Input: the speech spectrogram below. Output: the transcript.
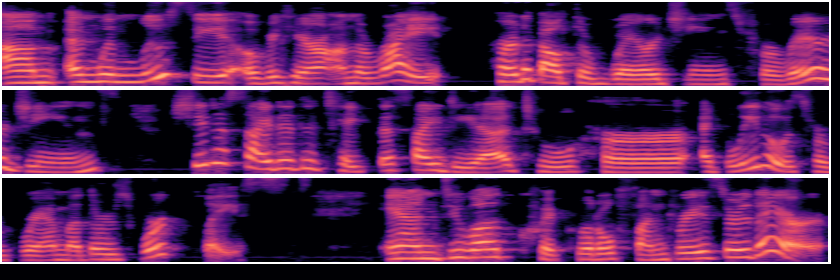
Um, and when lucy over here on the right heard about the wear jeans for rare genes she decided to take this idea to her i believe it was her grandmother's workplace and do a quick little fundraiser there.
